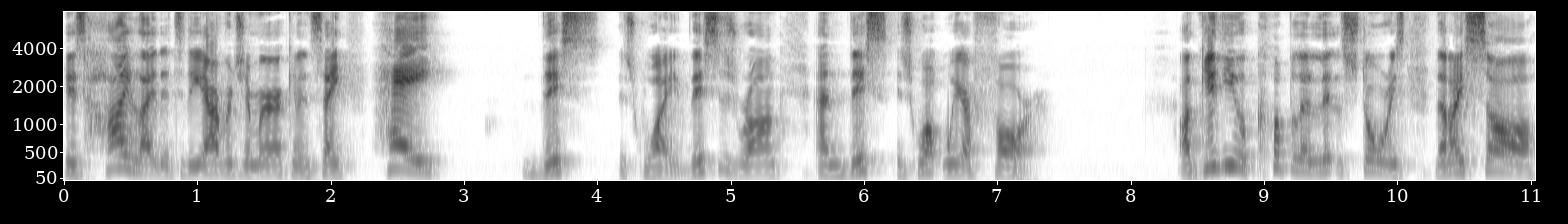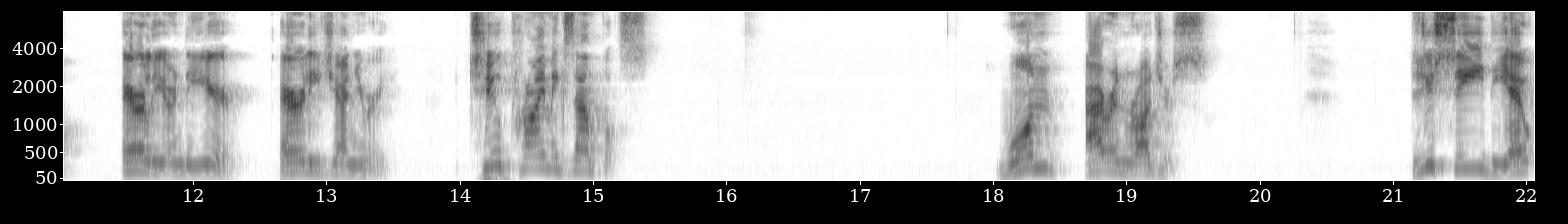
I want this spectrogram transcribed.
is highlight it to the average American and say, hey, this is why this is wrong and this is what we are for. I'll give you a couple of little stories that I saw earlier in the year, early January. Two prime examples. One, Aaron Rodgers. Did you see the out,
